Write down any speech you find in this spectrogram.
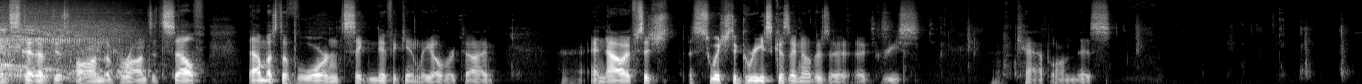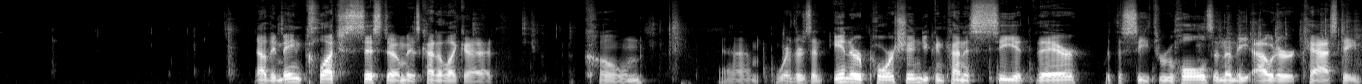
instead of just on the bronze itself. That must have worn significantly over time. And now I've switched, switched to grease because I know there's a, a grease cap on this. Now the main clutch system is kind of like a cone um, where there's an inner portion. You can kind of see it there with the see-through holes and then the outer casting.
